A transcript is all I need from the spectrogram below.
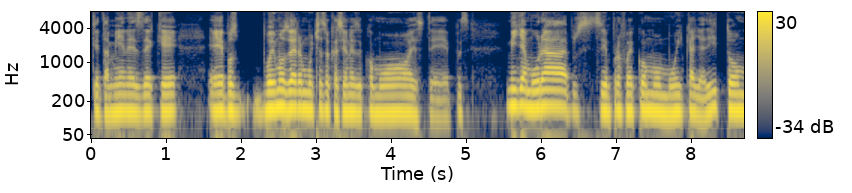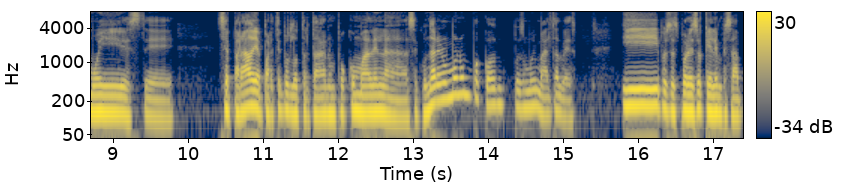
que también es de que, eh, pues, pudimos ver en muchas ocasiones cómo, este, pues, Miyamura pues, siempre fue como muy calladito, muy, este, separado y aparte, pues, lo trataban un poco mal en la secundaria, bueno, un poco, pues, muy mal tal vez. Y pues es por eso que él empezaba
